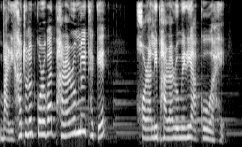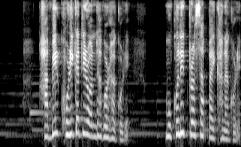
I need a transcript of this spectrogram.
বাৰিষা তলত ক'ৰবাত ভাড়া ৰুম লৈ থাকে খৰালি ভাড়া ৰুম এৰি আকৌ আহে। হাবিৰ খৰি কাটি ৰন্ধা বঢ়া কৰে মুকলিত প্ৰস্ৰাৱ পায়খানা কৰে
